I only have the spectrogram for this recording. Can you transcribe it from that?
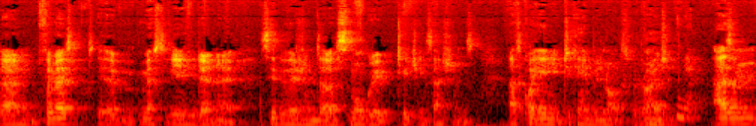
um, for most uh, most of you who don't know, supervisions are small group teaching sessions. That's quite unique to Cambridge and Oxford, right? Mm. Yeah. As in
